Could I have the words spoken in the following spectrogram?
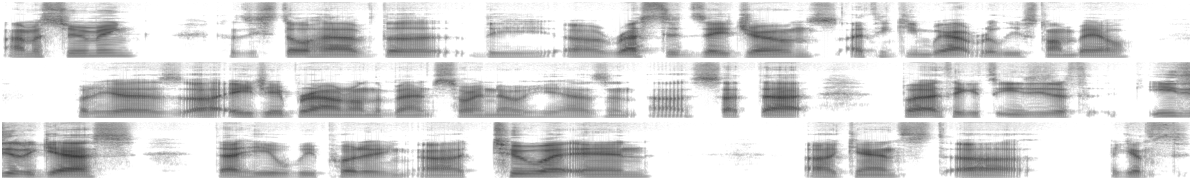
I'm assuming because he still have the the uh, rested Zay Jones. I think he got released on bail, but he has uh, AJ Brown on the bench, so I know he hasn't uh, set that. But I think it's easy to th- easy to guess that he will be putting uh, Tua in against uh, against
